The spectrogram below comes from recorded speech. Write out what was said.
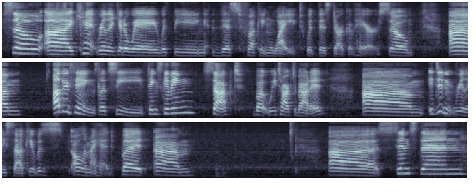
So uh, I can't really get away with being this fucking white with this dark of hair. So, um, other things, let's see. Thanksgiving sucked, but we talked about it. Um, it didn't really suck. It was all in my head. But, um, uh, since then,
